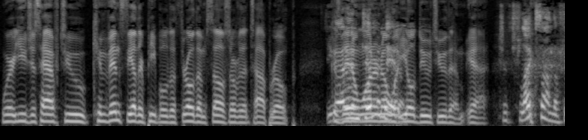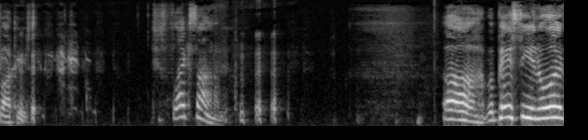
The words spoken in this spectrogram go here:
where you just have to convince the other people to throw themselves over the top rope because they don't want to know what you'll do to them. Yeah. Just flex on the fuckers. Just flex on them. Oh, uh, but Paystee, you know what?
